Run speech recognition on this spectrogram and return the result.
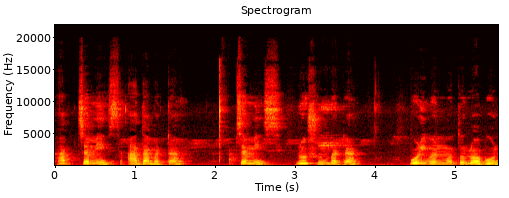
হাফ চামচ আদা বাটা, হাফ চামচ রসুন বাটা, পরিমাণ মতো লবণ।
